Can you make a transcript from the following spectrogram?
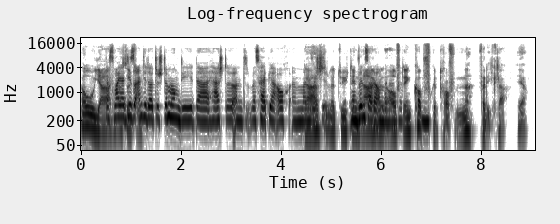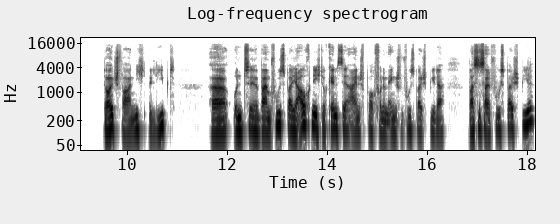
Oh ja. Das war ja diese antideutsche Stimmung, die da herrschte und weshalb ja auch ähm, man da sich hast du natürlich den Winzer Nagel da auf hat. den Kopf Mhm. getroffen, ne? Völlig klar, ja. Deutsch war nicht beliebt und äh, beim Fußball ja auch nicht. Du kennst den Einspruch von einem englischen Fußballspieler. Was ist ein Fußballspiel?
